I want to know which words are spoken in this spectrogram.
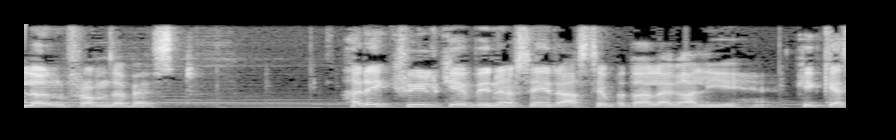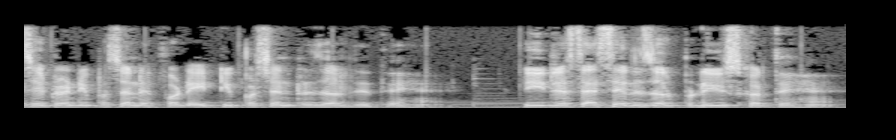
लर्न फ्रॉम द बेस्ट हर एक फ़ील्ड के विनर्स ने रास्ते पता लगा लिए हैं कि कैसे 20 परसेंट एफर्ट 80 परसेंट रिज़ल्ट देते हैं। लीडर्स ऐसे रिज़ल्ट प्रोड्यूस करते हैं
